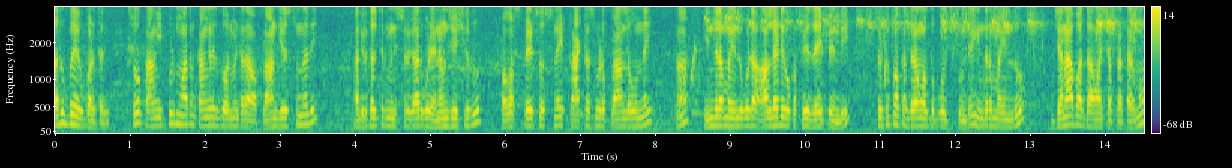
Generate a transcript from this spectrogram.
అది ఉపయోగపడుతుంది. సో కా ఇప్పుడు మాత్రం కాంగ్రెస్ గవర్నమెంట్ అది ప్లాన్ చేస్తున్నది. అగ్రికల్చర్ మినిస్టర్ గారు కూడా అనౌన్స్ చేసారు పవర్ స్ప్రేడ్స్ వస్తున్నాయి ట్రాక్టర్స్ కూడా ప్లాన్లో ఉన్నాయి. ఇందిరమ్మ ఇండ్లు కూడా ఆల్రెడీ ఒక ఫేజ్ అయిపోయింది. చుట్టుపక్కల గ్రామాలతో పోల్చుకుంటే ఇందిరమ్మ ఇండ్లు జనాభా దామాషా ప్రకారము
